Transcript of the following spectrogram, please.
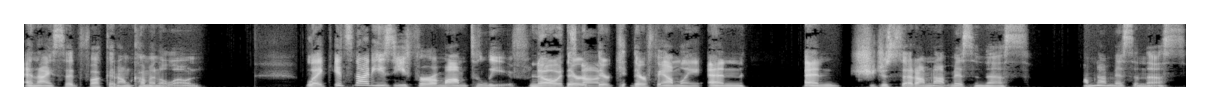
And I said, "Fuck it, I'm coming alone." Like it's not easy for a mom to leave no, it's their not. their their family and and she just said i'm not missing this i'm not missing this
